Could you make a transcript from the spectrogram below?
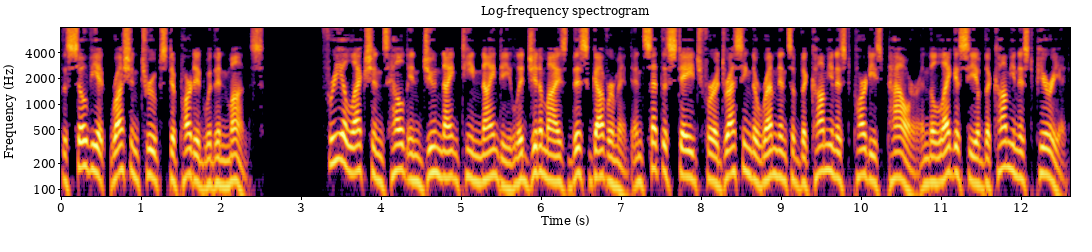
the Soviet, Russian troops departed within months. Free elections held in June 1990 legitimized this government and set the stage for addressing the remnants of the Communist Party's power and the legacy of the Communist period.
